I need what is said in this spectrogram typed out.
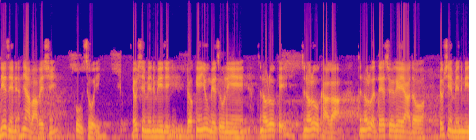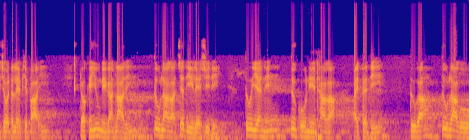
နေ့စဉ်နဲ့အမျှပါပဲရှင် ဟုဆို၏ရုပ်ရှင်မင်းသမီးကြီးဒေါခင်ယူမေဆိုလျင်ကျွန်တော်တို့ခေကျွန်တော်တို့အခါကကျွန်တော်တို့အသေးဆွဲခဲ့ရသောရုပ်ရှင်မင်းသမီးကျော်တစ်လက်ဖြစ်ပါ၏ဒေါခင်ယူမေကလှသည်သူ့လှကကြက်တီလည်းရှိသည်သူ့ရဲ့နှင့်သူ့ကိုယ်နေထားကအိုက်ဖက်သည်သူကသူ့လှကို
